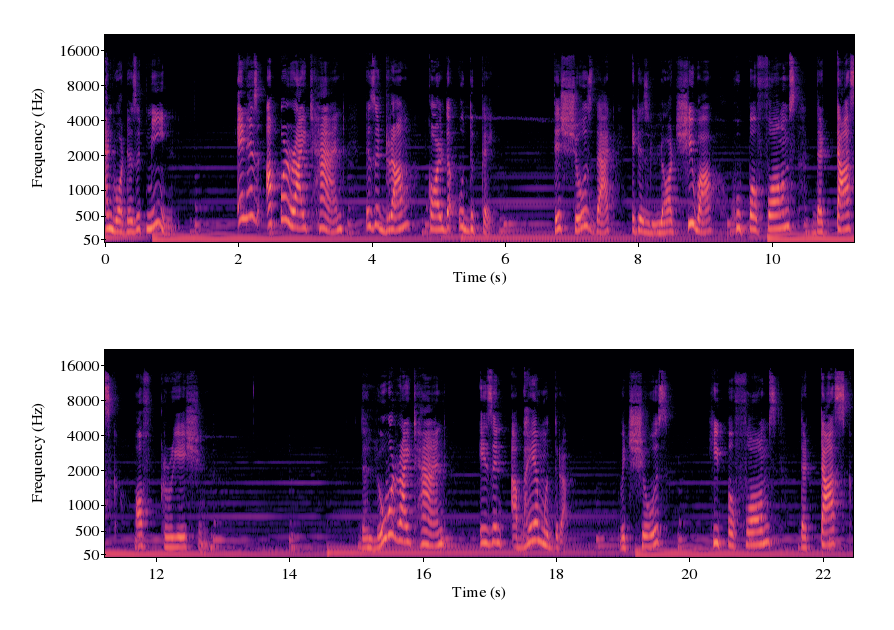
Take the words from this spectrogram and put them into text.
And what does it mean? In his upper right hand is a drum called the Udkai. This shows that it is Lord Shiva who performs the task of creation. The lower right hand is in Abhaya Mudra, which shows he performs the task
